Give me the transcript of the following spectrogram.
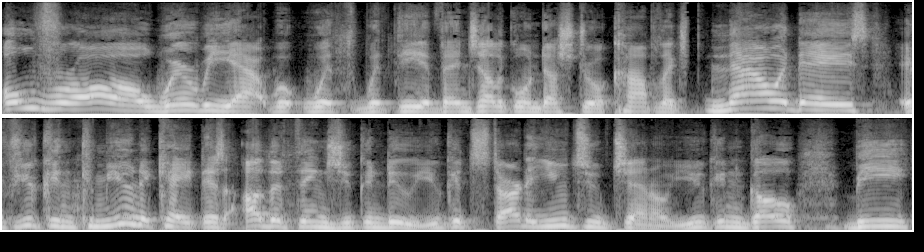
overall where we at with, with, with the evangelical industrial complex. Nowadays, if you can communicate, there's other things you can do. You could start a YouTube channel. You can go be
